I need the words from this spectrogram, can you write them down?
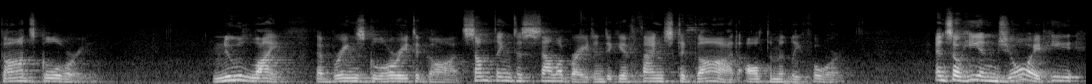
God's glory, new life that brings glory to God, something to celebrate and to give thanks to God ultimately for. And so he enjoyed, he,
